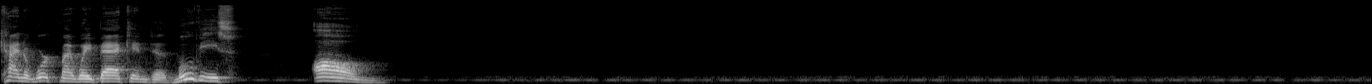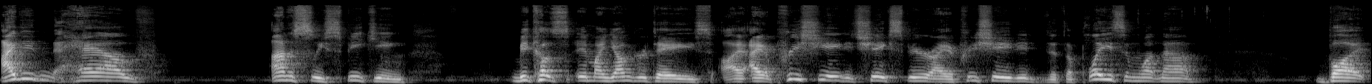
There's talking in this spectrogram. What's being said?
kind of work my way back into movies. Um, I didn't have honestly speaking, because in my younger days, I, I appreciated Shakespeare, I appreciated the, the plays and whatnot, but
